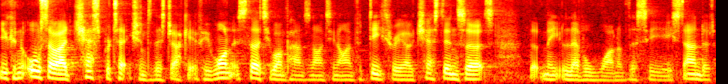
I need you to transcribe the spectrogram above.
You can also add chest protection to this jacket if you want. It's £31.99 for D3O chest inserts that meet level one of the CE standard.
